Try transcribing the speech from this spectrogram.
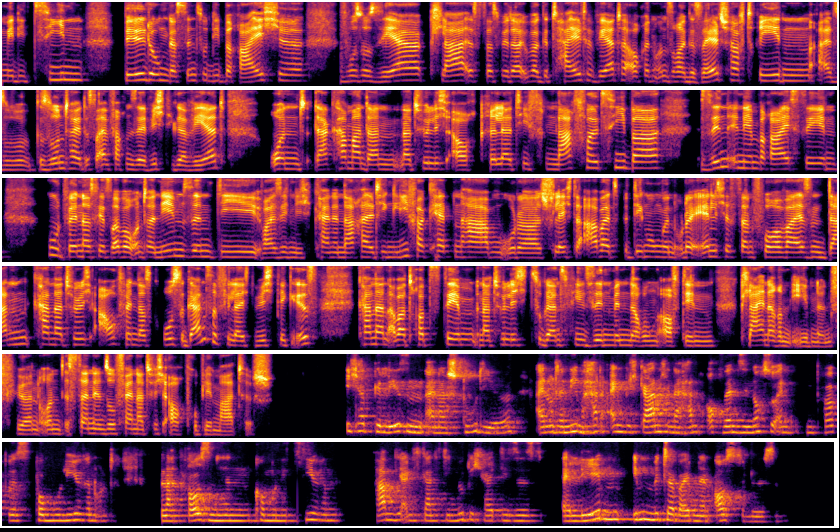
Medizinbildung, das sind so die Bereiche, wo so sehr klar ist, dass wir da über geteilte Werte auch in unserer Gesellschaft reden. Also Gesundheit ist einfach ein sehr wichtiger Wert. Und da kann man dann natürlich auch relativ nachvollziehbar Sinn in dem Bereich sehen. Gut, wenn das jetzt aber Unternehmen sind, die, weiß ich nicht, keine nachhaltigen Lieferketten haben oder schlechte Arbeitsbedingungen oder ähnliches dann vorweisen, dann kann natürlich auch, wenn das große Ganze vielleicht wichtig ist, kann dann aber trotzdem natürlich zu ganz viel Sinnminderung auf den kleineren Ebenen führen und ist dann insofern natürlich auch problematisch. Ich habe gelesen in einer Studie, ein Unternehmen hat eigentlich gar nicht in der Hand, auch wenn sie noch so einen Purpose formulieren und nach draußen hin kommunizieren, haben die eigentlich gar nicht die Möglichkeit, dieses Erleben im Mitarbeitenden auszulösen.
